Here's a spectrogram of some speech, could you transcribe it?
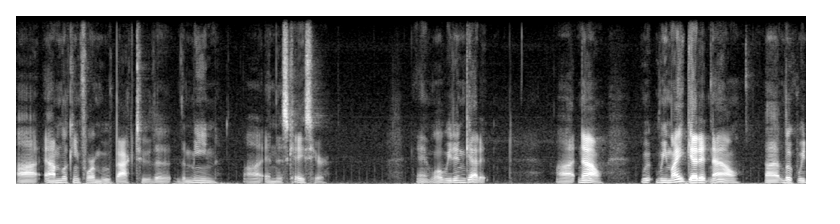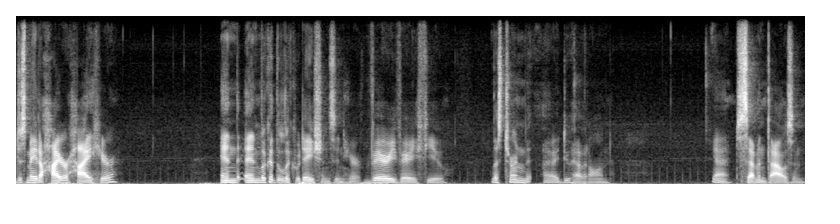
Uh, I'm looking for a move back to the, the mean uh, in this case here. Okay, well, we didn't get it. Uh, now, we, we, might get it now. Uh, look, we just made a higher high here. And, and look at the liquidations in here. Very, very few. Let's turn, I do have it on. Yeah, 7,000.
